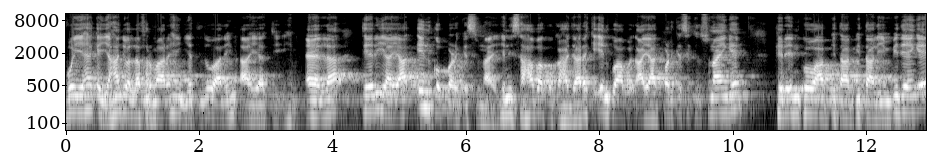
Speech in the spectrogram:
वो ये है कि यहाँ जो अल्लाह फरमा रहे हैं, यतलु आलिम आयातिम अल्लाह, तेरी आयात इनको पढ़ के सुनाए। यानी सहाबा को कहा जा रहा है कि इनको आप आयात पढ़ के सुनाएँगे, फिर इनको आप किताब की तालीम भी देंगे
